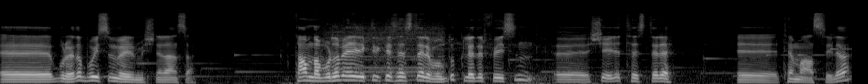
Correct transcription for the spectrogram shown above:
Eee buraya da bu isim verilmiş nedense. Tam da burada bir elektrikli testere bulduk. Leatherface'in eee şeyle testere eee, temasıyla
